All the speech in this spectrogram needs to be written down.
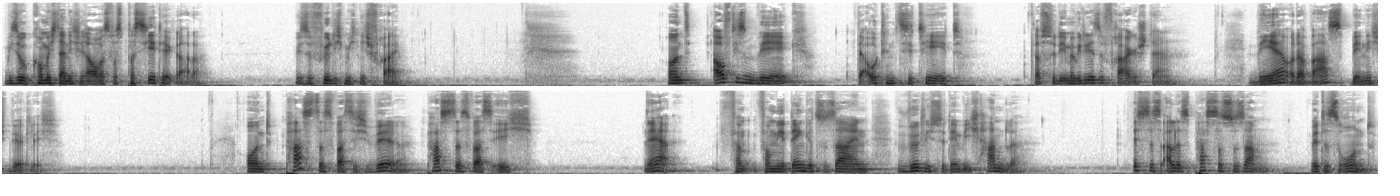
Wieso komme ich da nicht raus? Was passiert hier gerade? Wieso fühle ich mich nicht frei? Und auf diesem Weg der Authentizität darfst du dir immer wieder diese Frage stellen. Wer oder was bin ich wirklich? Und passt das, was ich will? Passt das, was ich, naja, von, von mir denke zu sein, wirklich zu dem, wie ich handle? Ist das alles, passt das zusammen? Wird es rund?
